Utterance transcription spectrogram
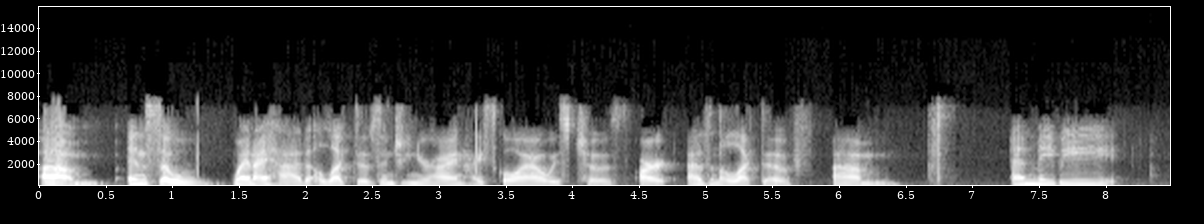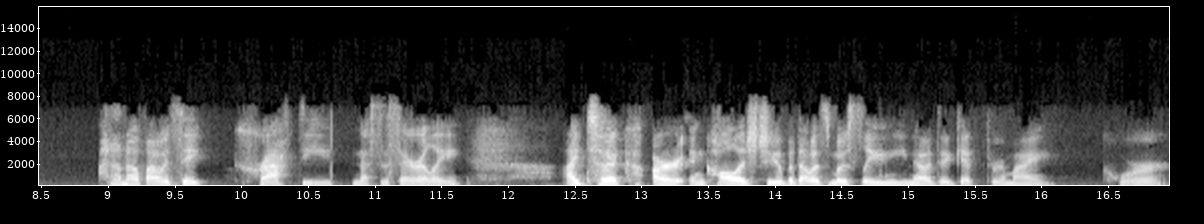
Um, and so when I had electives in junior high and high school, I always chose art as an elective. Um, and maybe, I don't know if I would say crafty necessarily. I took art in college too, but that was mostly, you know, to get through my core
